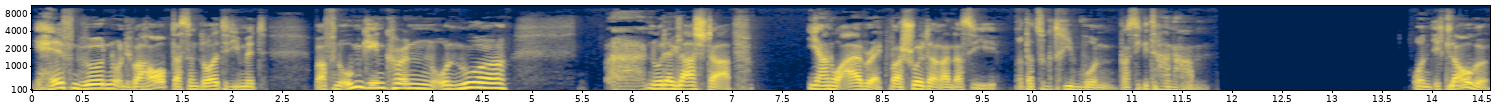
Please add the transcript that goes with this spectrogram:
ihr helfen würden und überhaupt, das sind Leute, die mit Waffen umgehen können und nur, äh, nur der Glasstab. Jano Albrecht war schuld daran, dass sie dazu getrieben wurden, was sie getan haben. Und ich glaube,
